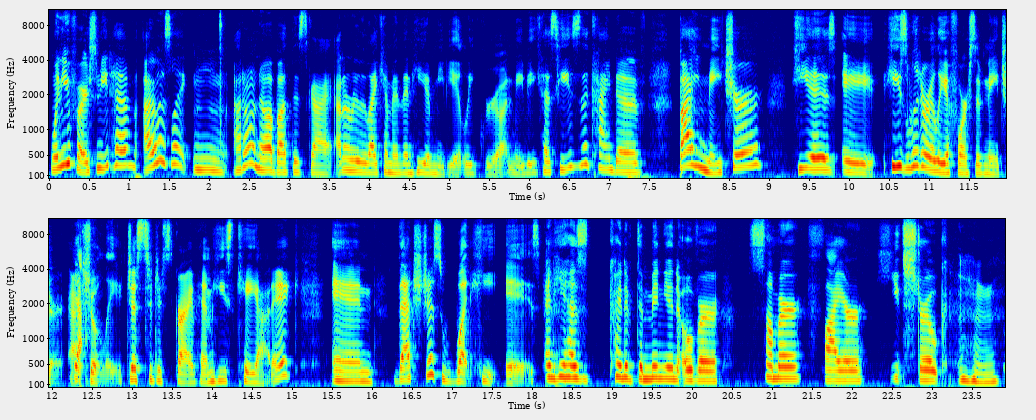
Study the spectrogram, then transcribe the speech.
When you first meet him, I was like, mm, I don't know about this guy. I don't really like him. And then he immediately grew on me because he's the kind of, by nature, he is a, he's literally a force of nature, Yeah. actually. Just to describe him, he's chaotic. And that's just what he is. And he has kind of dominion over summer, fire, heat stroke, Mm-hmm.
